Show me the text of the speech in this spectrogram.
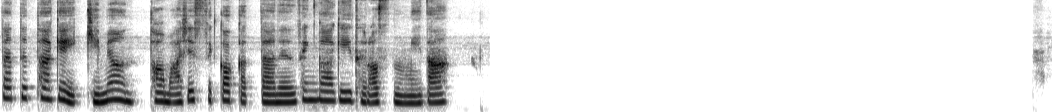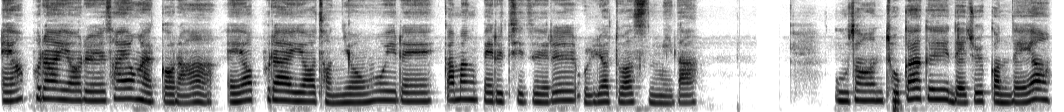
따뜻하게 익히면 더 맛있을 것 같다는 생각이 들었습니다. 에어프라이어를 사용할 거라 에어프라이어 전용 호일에 까망베르 치즈를 올려두었습니다. 우선 조각을 내줄 건데요.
